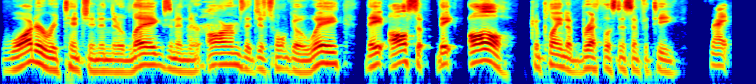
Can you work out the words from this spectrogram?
water retention in their legs and in their arms that just won't go away. They also, they all complain of breathlessness and fatigue. Right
